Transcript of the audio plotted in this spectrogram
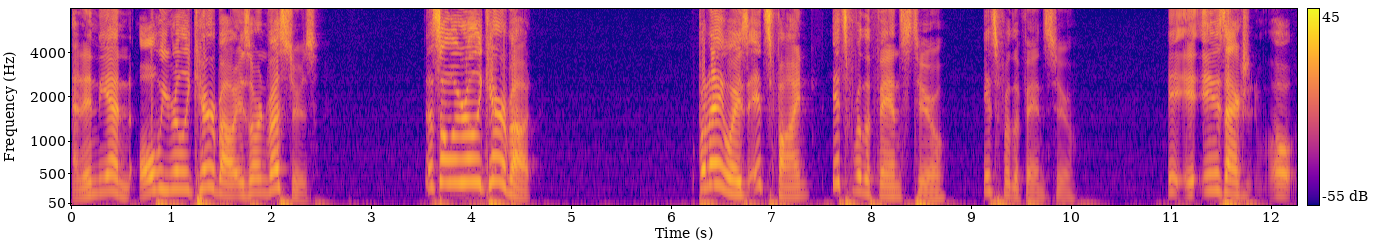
And in the end, all we really care about is our investors. That's all we really care about. But anyways, it's fine. It's for the fans too. It's for the fans too. It, it is actually. Oh,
